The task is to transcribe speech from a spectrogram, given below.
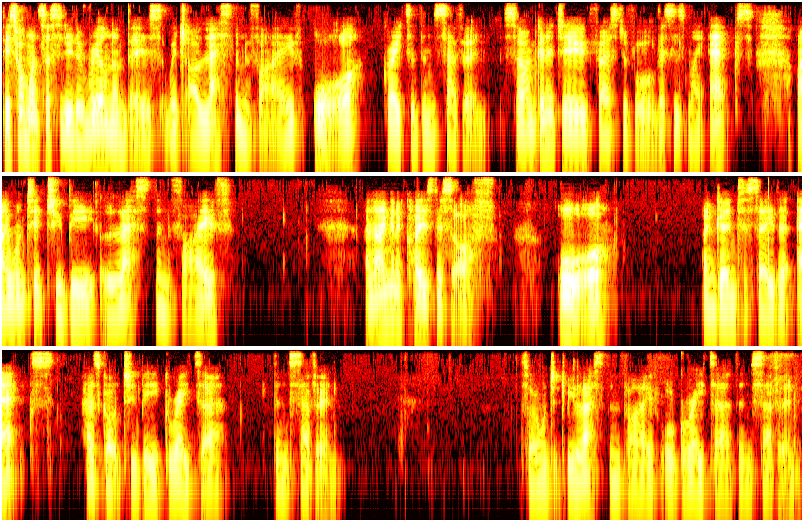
This one wants us to do the real numbers which are less than 5 or greater than 7. So I'm going to do, first of all, this is my x. I want it to be less than 5. And I'm going to close this off. Or I'm going to say that x has got to be greater than 7. So I want it to be less than 5 or greater than 7.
